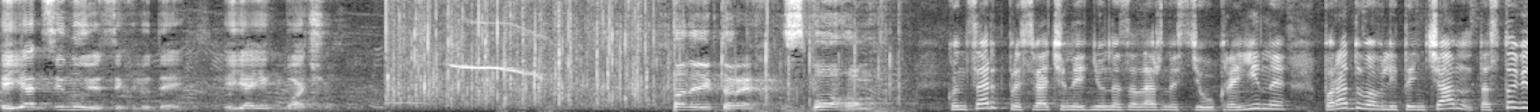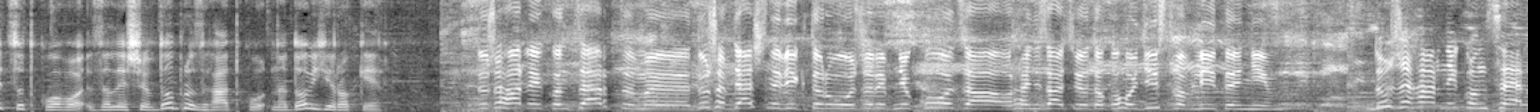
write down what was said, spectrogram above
І я ціную цих людей, і я їх бачу. Пане Вікторе, з Богом. Концерт, присвячений Дню Незалежності України, порадував літинчан та стовідсотково залишив добру згадку на довгі роки. Дуже гарний концерт. Ми дуже вдячні Віктору Жеребнюку за організацію такого дійства в Літині. Дуже гарний концерт.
